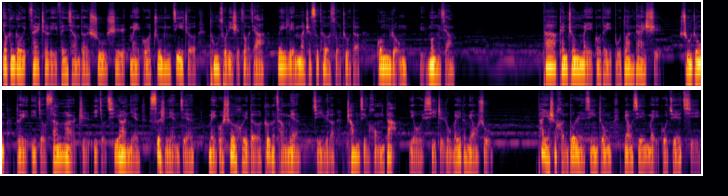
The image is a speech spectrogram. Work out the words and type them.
要跟各位在这里分享的书是美国著名记者、通俗历史作家威廉·曼彻斯特所著的《光荣与梦想》。它堪称美国的一部断代史。书中对1932至1972年四十年间美国社会的各个层面给予了场景宏大有细致入微的描述。它也是很多人心中描写美国崛起。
